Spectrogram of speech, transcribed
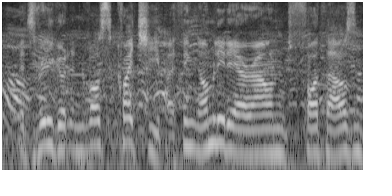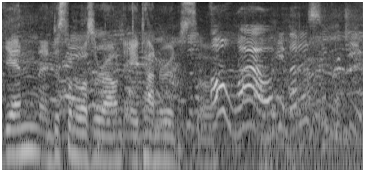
cool. It's really good and it was quite cheap. I think normally they're around 4,000 yen and this one was around 800. So Oh, wow. Okay, that is super cheap.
